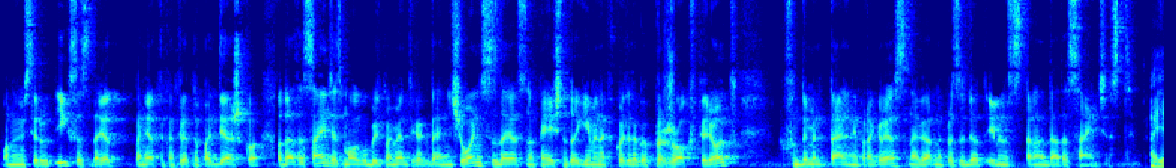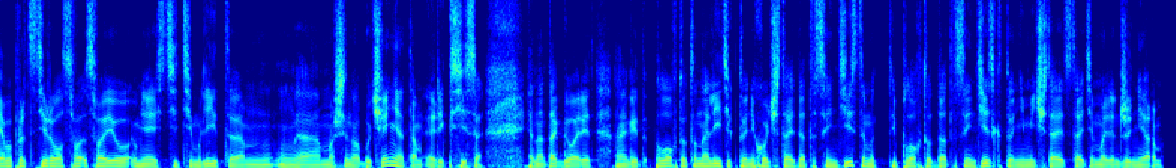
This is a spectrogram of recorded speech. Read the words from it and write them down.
он инвестирует X, и создает понятную конкретную поддержку. У Data Scientist могут быть моменты, когда ничего не создается, но в конечном итоге именно какой-то такой прыжок вперед, фундаментальный прогресс, наверное, произойдет именно со стороны Data Scientist. А я бы процитировал свою, у меня есть тимлит э, э, машинного обучения, там, Риксиса, и она так говорит, она говорит, плохо тот аналитик, кто не хочет стать дата-сайентистом, и плохо тот дата-сайентист, кто не мечтает стать ML-инженером.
